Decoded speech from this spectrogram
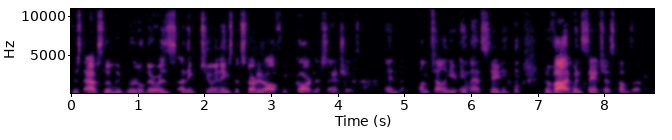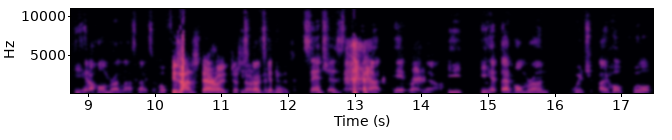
just absolutely brutal. There was, I think, two innings that started off with Gardner Sanchez, and I'm telling you, in that stadium, the vibe when Sanchez comes up, he hit a home run last night. So hopefully He's on steroids, just he so starts getting knows. Sanchez cannot hit right now. He he hit that home run, which I hope will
